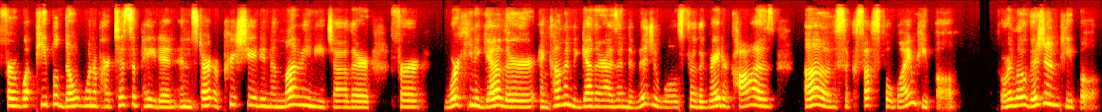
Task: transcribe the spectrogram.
for what people don't want to participate in and start appreciating and loving each other for working together and coming together as individuals for the greater cause of successful blind people or low vision people.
